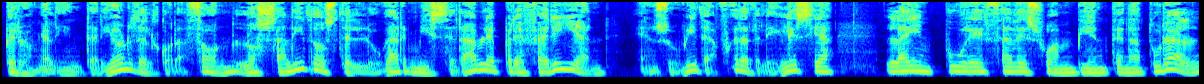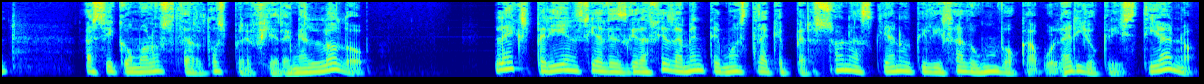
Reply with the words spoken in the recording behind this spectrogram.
Pero en el interior del corazón, los salidos del lugar miserable preferían, en su vida fuera de la iglesia, la impureza de su ambiente natural, así como los cerdos prefieren el lodo. La experiencia desgraciadamente muestra que personas que han utilizado un vocabulario cristiano,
